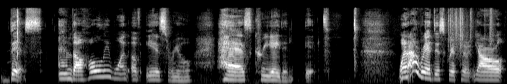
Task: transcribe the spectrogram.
this, and the Holy One of Israel has created it. When I read this scripture, y'all,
